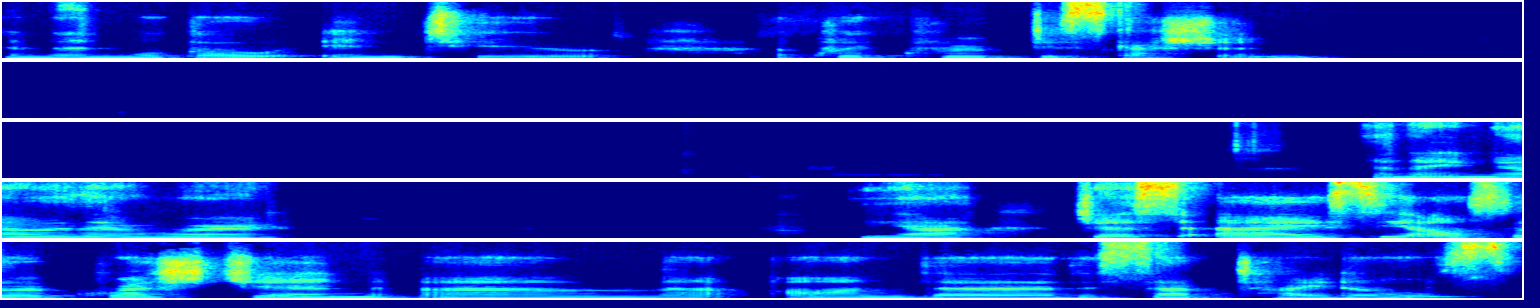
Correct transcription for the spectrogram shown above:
and then we'll go into a quick group discussion. And I know there were yeah, just I see also a question um, on the, the subtitles.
